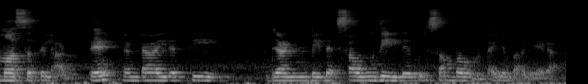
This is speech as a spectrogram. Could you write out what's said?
മാസത്തിലാണ്. ഏ രണ്ടായിരത്തി രണ്ടിൽ സൗദിയിൽ ഒരു സംഭവം ഉണ്ടായി ഞാൻ പറഞ്ഞുതരാം.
